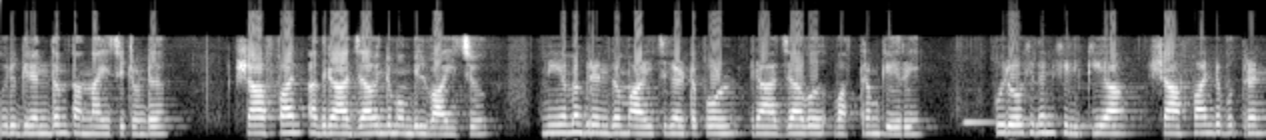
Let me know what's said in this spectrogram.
ഒരു ഗ്രന്ഥം തന്നയച്ചിട്ടുണ്ട്. ഷാഫാൻ അത് രാജാവിന്റെ മുമ്പിൽ വായിച്ചു. നിയമഗ്രന്ഥം വായിച്ചു കേട്ടപ്പോൾ രാജാവ് വസ്ത്രം കീറി. പുരോഹിതൻ ഹിൽക്കിയ ഷാഫാന്റെ പുത്രൻ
